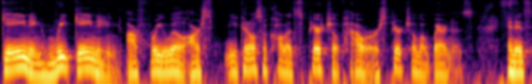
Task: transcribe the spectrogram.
gaining, regaining our free will. Our, you can also call it spiritual power or spiritual awareness. And it's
